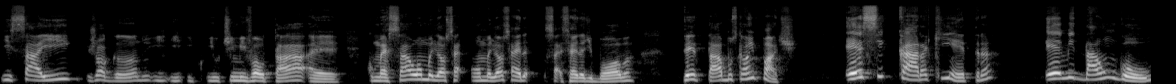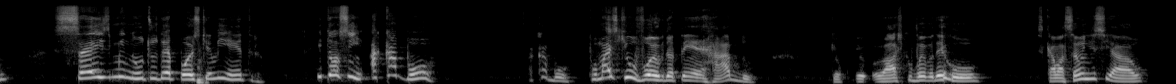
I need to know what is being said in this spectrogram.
e sair jogando e, e, e o time voltar, é, começar uma melhor, uma melhor saída, saída de bola, tentar buscar um empate. Esse cara que entra, ele dá um gol seis minutos depois que ele entra. Então, assim, acabou. Acabou. Por mais que o Voivoda tenha errado, eu, eu, eu acho que o Voivoda errou. Escalação inicial,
